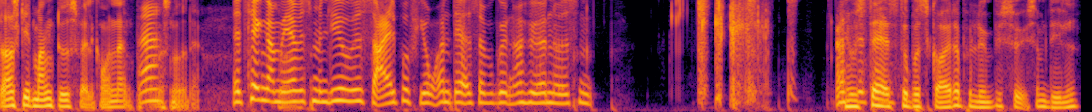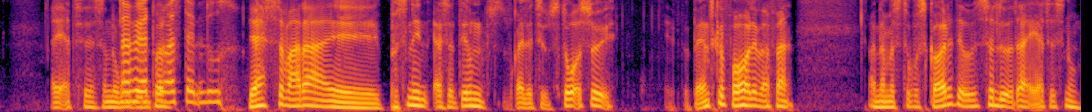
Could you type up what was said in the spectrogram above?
der er sket mange dødsfald i Grønland på Ja. grund af sådan noget der. Jeg tænker mere, hvis man lige er ude at sejle på fjorden der, så begynder at høre noget sådan... Jeg husker, da jeg stod på skøjter på Lønby Sø som lille. Ja, til sådan nogle Der hørte du vintre. også den lyd. Ja, så var der øh, på sådan en, altså det er jo en relativt stor sø, efter danske forhold i hvert fald. Og når man stod på skøjter derude, så lød der af til sådan nogle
